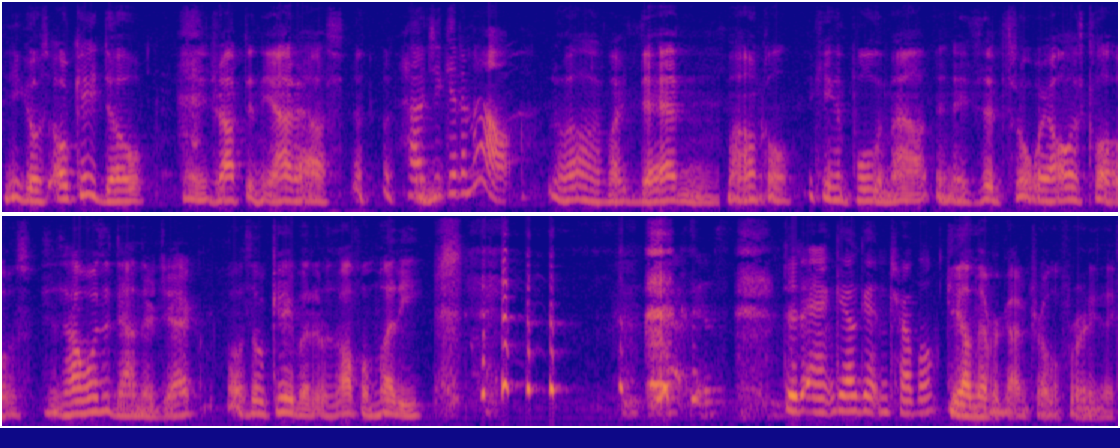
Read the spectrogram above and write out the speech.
And he goes, "Okay, Doe." And he dropped in the outhouse. How'd you get him out? Well, my dad and my uncle they came and pulled him out, and they said throw away all his clothes. He says, "How was it down there, Jack?" Well, it was okay, but it was awful muddy. Did Aunt Gail get in trouble? Gail never got in trouble for anything.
